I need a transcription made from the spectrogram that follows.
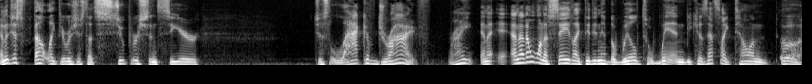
And it just felt like there was just a super sincere, just lack of drive right? And I, and I don't want to say like they didn't have the will to win because that's like telling ugh,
